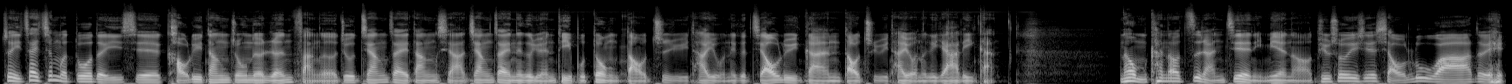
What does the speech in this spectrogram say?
所以在这么多的一些考虑当中呢，人反而就僵在当下，僵在那个原地不动，导致于他有那个焦虑感，导致于他有那个压力感。那我们看到自然界里面呢、比如说一些小鹿啊，对，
